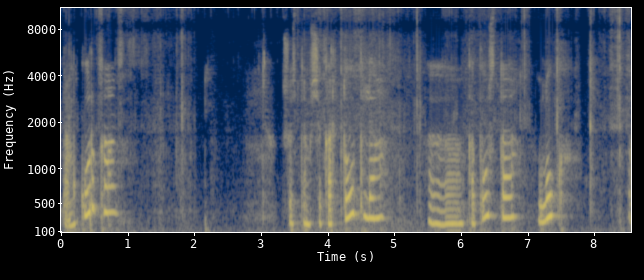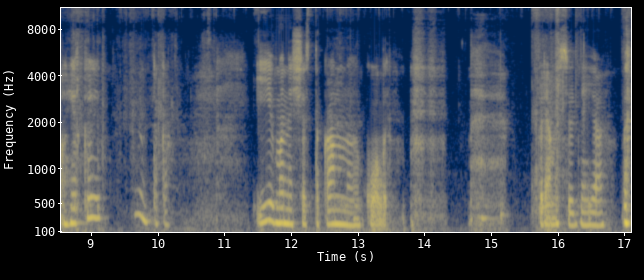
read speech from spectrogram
там курка, щось там ще картопля, е, капуста, лук, огірки, ну. І в мене ще стакан коли. Прямо сьогодні я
